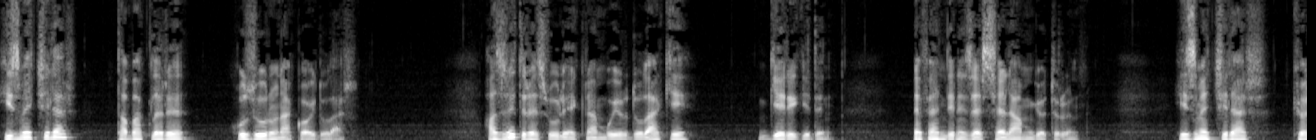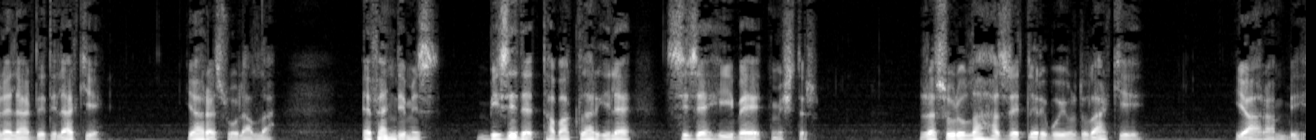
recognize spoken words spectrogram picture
Hizmetçiler tabakları huzuruna koydular. Hazret Resul Ekrem buyurdular ki: Geri gidin. Efendinize selam götürün. Hizmetçiler, köleler dediler ki: Ya Resulallah, efendimiz bizi de tabaklar ile size hibe etmiştir. Resulullah Hazretleri buyurdular ki: Ya Rabbi,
